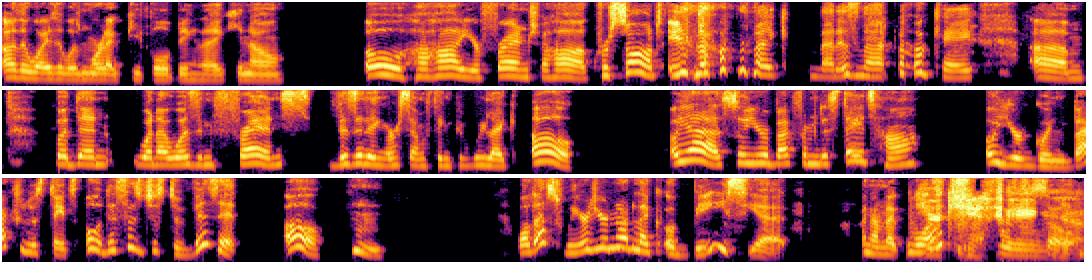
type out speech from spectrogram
otherwise, it was more like people being like, you know, oh, haha, you're French, haha, croissant, you know, like that is not okay. Um, but then when I was in France visiting or something, people were like, oh, oh yeah, so you're back from the States, huh? Oh, you're going back to the States. Oh, this is just a visit. Oh, hmm. Well, that's weird. You're not like obese yet. And I'm like, what? So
